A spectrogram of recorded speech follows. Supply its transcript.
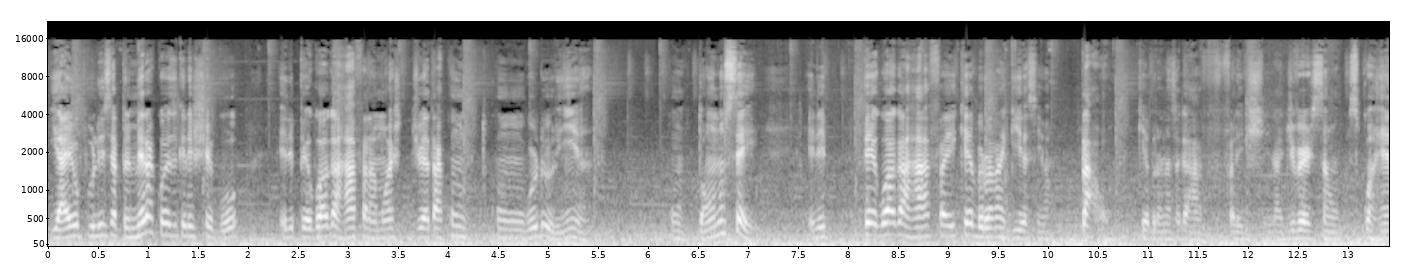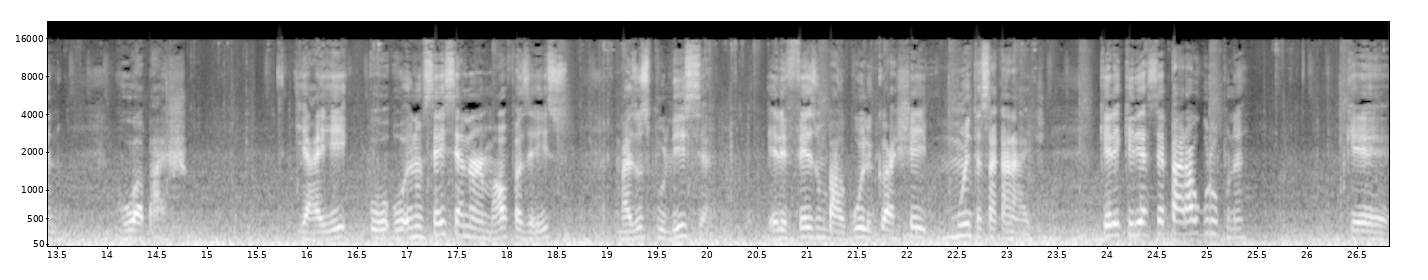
E aí o polícia, a primeira coisa que ele chegou, ele pegou a garrafa na mão, acho que devia estar com, com gordurinha, com tom, não sei. Ele pegou a garrafa e quebrou na guia, assim, ó. Plau! Quebrou nessa garrafa. Falei, vixi, na diversão, escorrendo, rua abaixo. E aí, o, o, eu não sei se é normal fazer isso, mas os polícia, ele fez um bagulho que eu achei muita sacanagem. Que ele queria separar o grupo, né? Porque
